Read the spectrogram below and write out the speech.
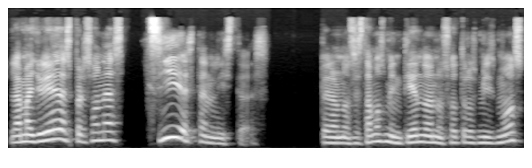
La mayoría de las personas sí están listas, pero nos estamos mintiendo a nosotros mismos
